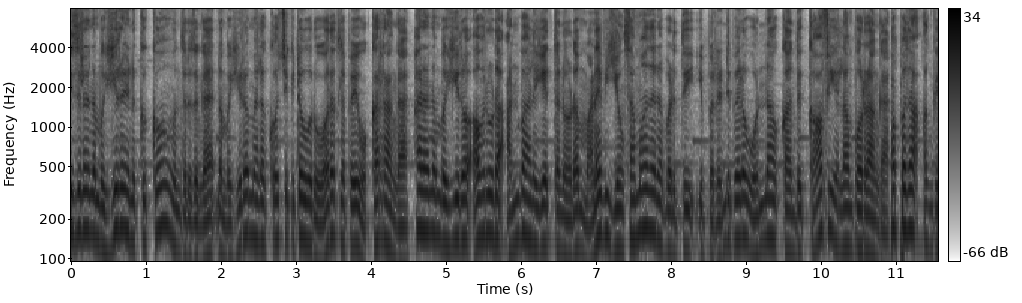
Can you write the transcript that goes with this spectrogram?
இதுல நம்ம ஹீரோயினுக்கு கோவம் வந்துருதுங்க. நம்ம ஹீரோ மேல கோச்சுக்கிட்டு ஒரு ஓரத்துல போய் உட்கார்றாங்க ஆனா நம்ம ஹீரோ அவரோட அன்பாலேயே தன்னோட மனைவியும் சமாதானப்படுத்தி இப்ப ரெண்டு பேரும் ஒன்னா உட்காந்து காஃபி எல்லாம் போடுறாங்க. அப்பதான் அங்க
